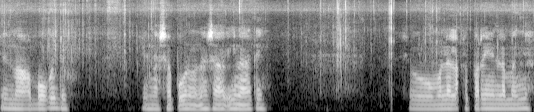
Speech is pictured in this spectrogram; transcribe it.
Yan mga kabukid oh. Yan nasa puno ng saging natin. So malalaki pa rin yung laman niya.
